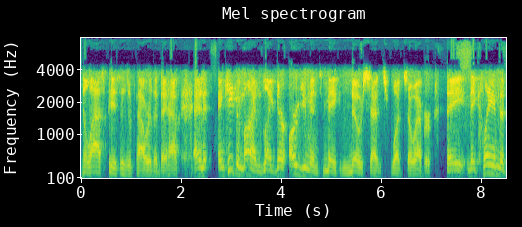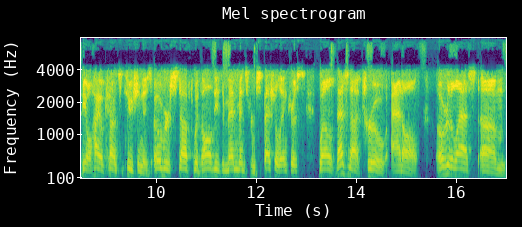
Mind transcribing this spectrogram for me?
the last pieces of power that they have. And and keep in mind, like their arguments make no sense whatsoever. They they claim that the Ohio Constitution is overstuffed with all these amendments from special interests. Well, that's not true at all. Over the last um,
